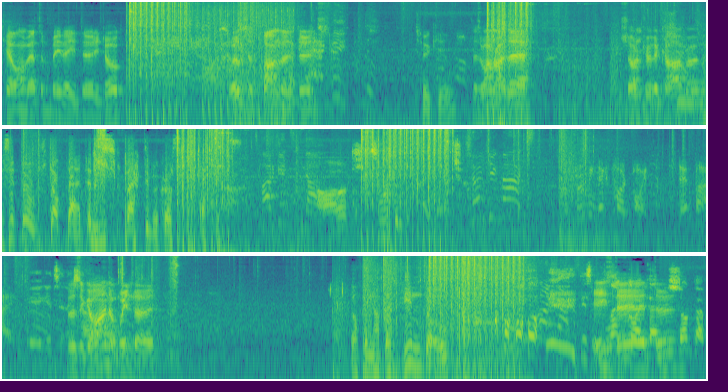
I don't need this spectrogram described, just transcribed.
Kel, I'm about to be that dirty dog. Will's just bummed those dudes. Two kills. There's one right there. Shot him through the car, bro. I said, no, stop that. And just smacked him across the face. Targets down. Oh, okay, someone's gonna get paid match. Changing mags. Confirming next hard point. Stand by. Yeah, There's a guy in the window. Open up that window. this He's black dead, guy came with dude. a shotgun,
